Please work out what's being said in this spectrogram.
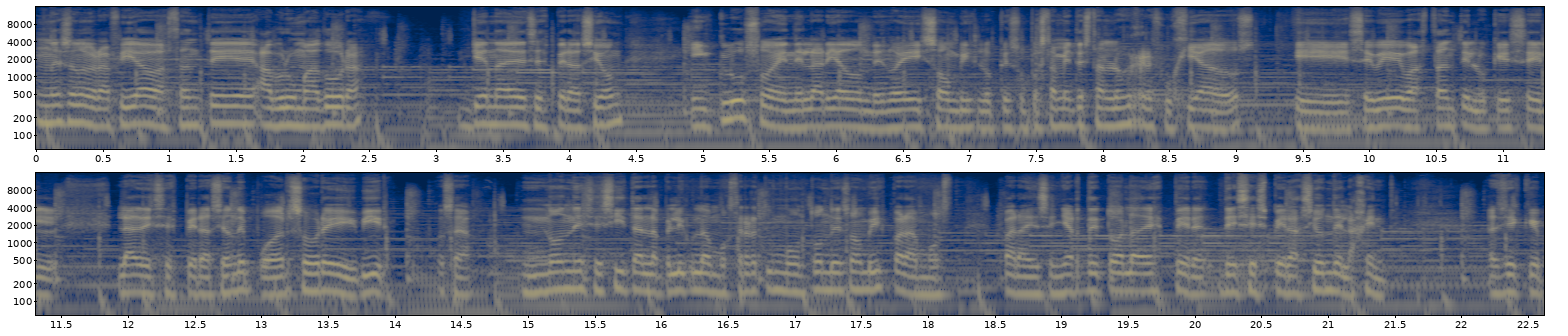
una escenografía bastante abrumadora, llena de desesperación, incluso en el área donde no hay zombies, lo que supuestamente están los refugiados, eh, se ve bastante lo que es la desesperación de poder sobrevivir. O sea, no necesita la película mostrarte un montón de zombies para, enseñarte toda la desesperación de la gente. Así que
